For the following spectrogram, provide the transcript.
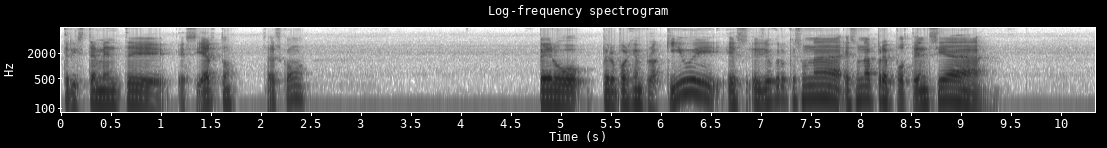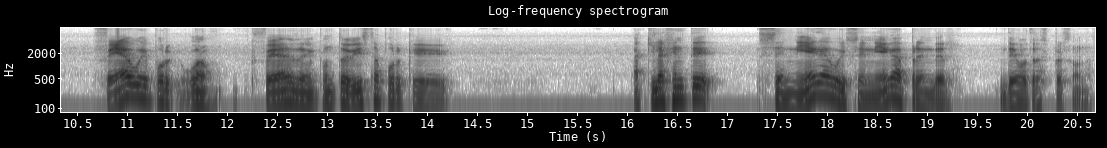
tristemente es cierto. ¿Sabes cómo? Pero, pero por ejemplo, aquí, güey, es, yo creo que es una, es una prepotencia fea, güey, bueno, fea desde mi punto de vista porque aquí la gente se niega, güey, se niega a aprender de otras personas.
